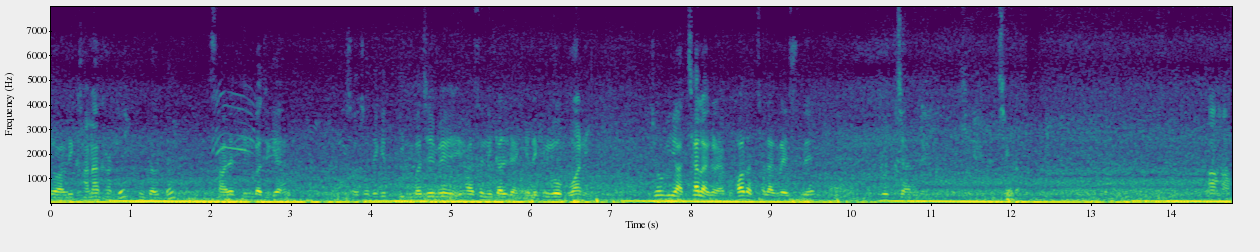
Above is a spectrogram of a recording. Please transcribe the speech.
तो अभी खाना खा के निकलते साढ़े तीन बज गया है सोचे थे कि तीन बजे में यहाँ से निकल जाएँगे लेकिन वो हुआ नहीं। जो भी अच्छा लग रहा है बहुत अच्छा लग रहा है इसलिए। रुक जा रहे हैं हाँ हाँ।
